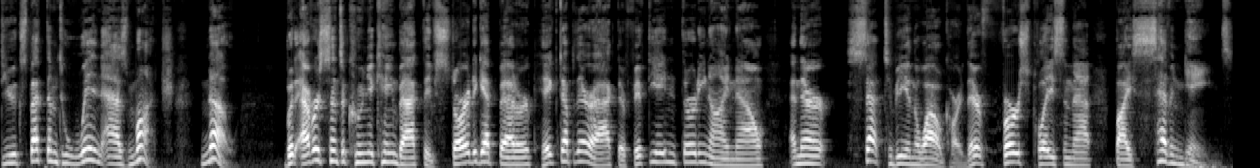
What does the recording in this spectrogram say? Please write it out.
do you expect them to win as much? No. But ever since Acuna came back, they've started to get better, picked up their act. They're 58 and 39 now, and they're set to be in the wild card. They're first place in that by seven games.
